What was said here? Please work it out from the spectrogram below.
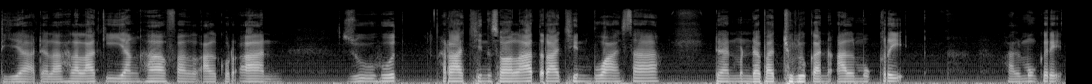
Dia adalah lelaki yang hafal Al-Quran. Zuhud rajin sholat rajin puasa dan mendapat julukan Al-Mukri. Al-Mukri.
